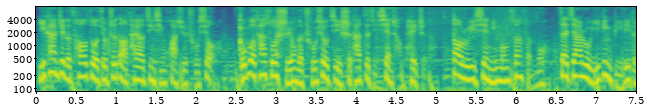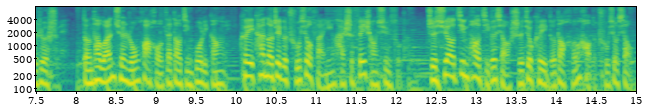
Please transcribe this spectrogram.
一看这个操作就知道他要进行化学除锈了。不过他所使用的除锈剂是他自己现场配置的，倒入一些柠檬酸粉末，再加入一定比例的热水，等它完全融化后再倒进玻璃缸里。可以看到这个除锈反应还是非常迅速的，只需要浸泡几个小时就可以得到很好的除锈效果。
